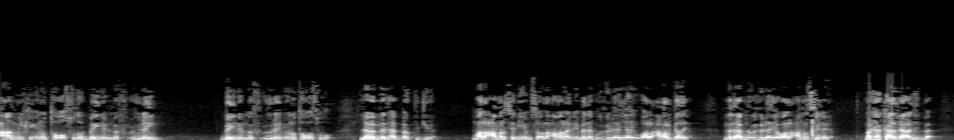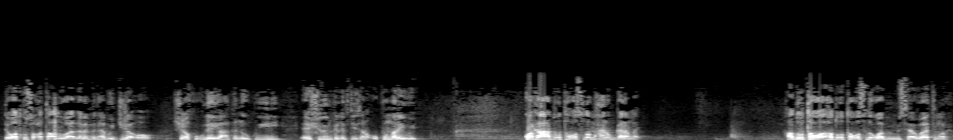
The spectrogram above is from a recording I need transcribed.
caamilkii inuu tawasudo bayna almafcuuleyn bayna almafcuuleyn inuu tawasudo. Laba madhab ku jira. Ma la camal siinaya mise la madhab wuxuu leeyahay waa la camal gadaya. Wuxuu leeyahay waa la camal marka kaad raacdidba dee ku socotaa waa laba madhaboo jira oo sheekhu u leeyahy halkana uu ku yidhi shuduurka laftiisana uu ku maray wey kolkaa hadduu tawasudo maxaynu garanay? Hadduu tawasudo waa bimusaawaati marka.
